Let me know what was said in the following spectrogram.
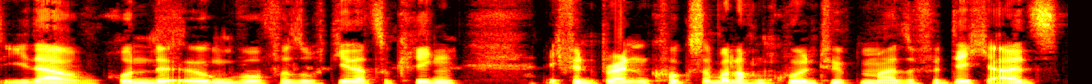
jeder Runde irgendwo versucht, jeder zu kriegen. Ich finde Brandon Cooks immer noch einen coolen Typen, also für dich als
